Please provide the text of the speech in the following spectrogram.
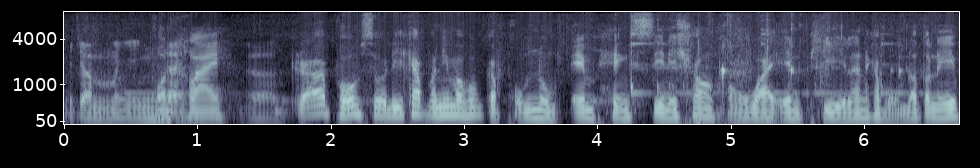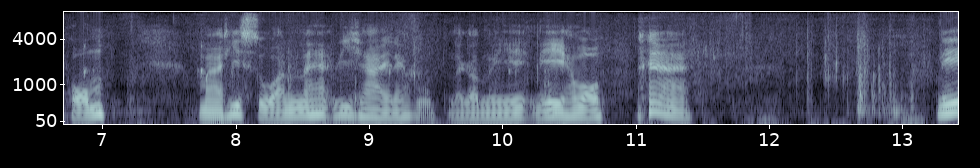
มันจะมันจะมันยิงผ่อนได้คลายเออครับผมสวัสดีครับวันนี้มาพบกับผมหนุ่ม M p e n C ในช่องของ YNP แล้วนะครับผมแล้วตอนนี้ผมมาที่สวนนะฮะพี่ชายนะครับผมแล้วก็นี้นี่ครับผม นี่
